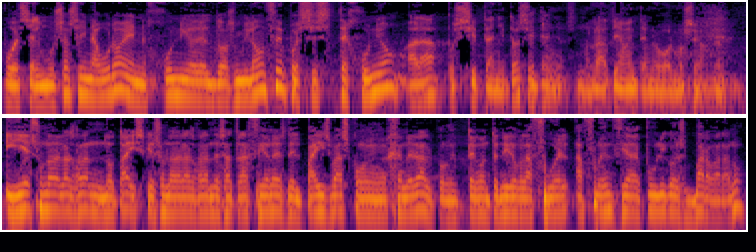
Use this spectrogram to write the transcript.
Pues el museo se inauguró en junio del 2011, pues este junio hará pues siete añitos, siete años, relativamente nuevo el museo. Y es una de las grandes, notáis que es una de las grandes atracciones del País Vasco en general, porque tengo entendido que la aflu- afluencia de público es bárbara, ¿no?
